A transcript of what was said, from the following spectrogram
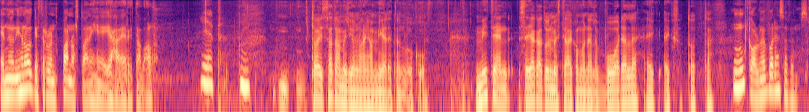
Et ne on ihan oikeasti ruvennut panostaa niihin ihan eri tavalla. Jep. Niin. Toi 100 miljoonaa on ihan mieletön luku. Miten, se jakautuu ilmeisesti aika monelle vuodelle, eikö se totta? Mm, kolmen vuoden sopimus.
